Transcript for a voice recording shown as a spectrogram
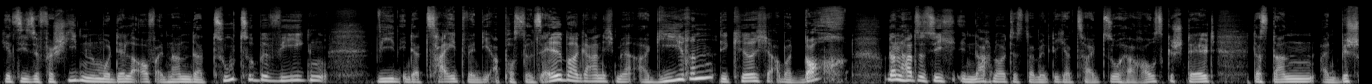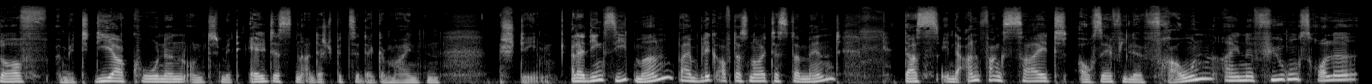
jetzt diese verschiedenen Modelle aufeinander zuzubewegen, wie in der Zeit, wenn die Apostel selber gar nicht mehr agieren, die Kirche aber doch. Und dann hat es sich in nachneutestamentlicher Zeit so herausgestellt, dass dann ein Bischof mit Diakonen und mit Ältesten an der Spitze der Gemeinden stehen. Allerdings sieht man beim Blick auf das Neue Testament, dass in der Anfangszeit auch sehr viele Frauen eine Führungsrolle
